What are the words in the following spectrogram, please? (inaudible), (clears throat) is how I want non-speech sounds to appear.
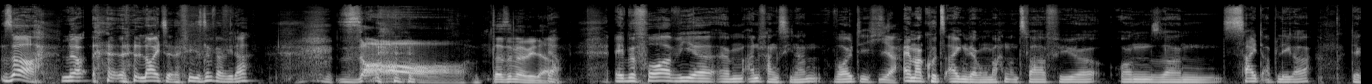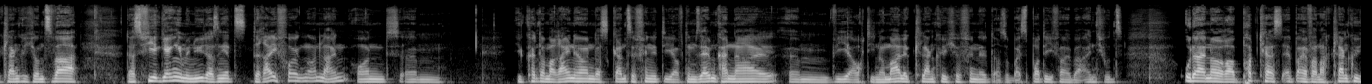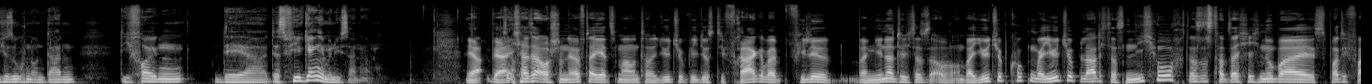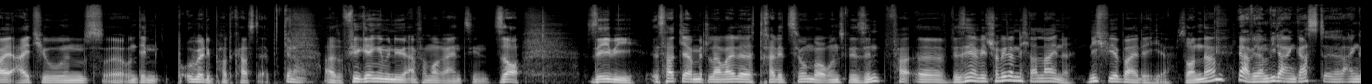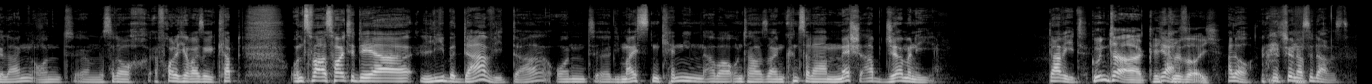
So, Le (laughs) Leute, hier sind wir wieder. So, da sind wir wieder. Ja. Ey, bevor wir ähm, anfangen, Sinan, wollte ich Ja. einmal kurz Eigenwerbung machen und zwar für unseren Site-Ableger der Klangküche und zwar das Vier-Gänge-Menü. Da sind jetzt drei Folgen online und ähm, ihr könnt da mal reinhören. Das Ganze findet ihr auf demselben Kanal, ähm, wie ihr auch die normale Klangküche findet, also bei Spotify, bei iTunes oder in eurer Podcast-App einfach nach Klangküche suchen und dann die Folgen der, des Vier-Gänge-Menüs anhören. Ja, ja, ich hatte auch schon öfter jetzt mal unter YouTube-Videos die Frage, weil viele bei mir natürlich das auch bei YouTube gucken. Bei YouTube lade ich das nicht hoch. Das ist tatsächlich nur bei Spotify, iTunes äh, und den über die Podcast-App. Genau. Also vier Gänge-Menü einfach mal reinziehen. So. Sebi, es hat ja mittlerweile Tradition bei uns. Wir sind, äh, wir sind ja schon wieder nicht alleine. Nicht wir beide hier, sondern Ja, wir haben wieder einen Gast äh, eingeladen und ähm, das hat auch erfreulicherweise geklappt. Und zwar ist heute der liebe David da und äh, die meisten kennen ihn aber unter seinem Künstlernamen Mashup Germany. David. Guten Tag, ich Ja. grüße euch. Hallo, (laughs) schön, dass du da bist.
